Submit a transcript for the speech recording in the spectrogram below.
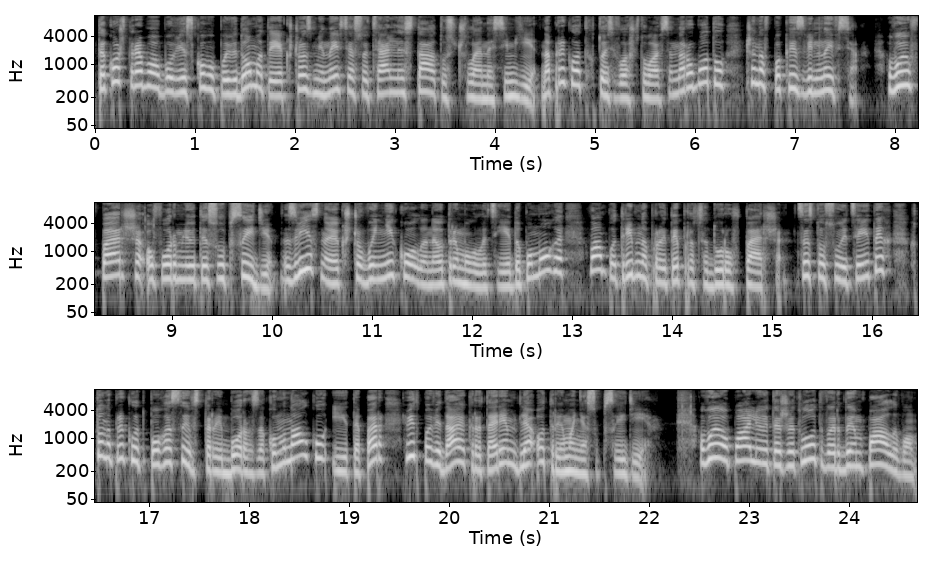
Також треба обов'язково повідомити, якщо змінився соціальний статус члена сім'ї. Наприклад, хтось влаштувався на роботу чи навпаки звільнився. Ви вперше оформлюєте субсидію. Звісно, якщо ви ніколи не отримували цієї допомоги, вам потрібно пройти процедуру вперше. Це стосується і тих, хто, наприклад, погасив старий борг за комуналку і тепер відповідає критеріям для отримання субсидії. Ви опалюєте житло твердим паливом.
